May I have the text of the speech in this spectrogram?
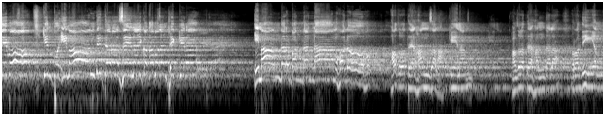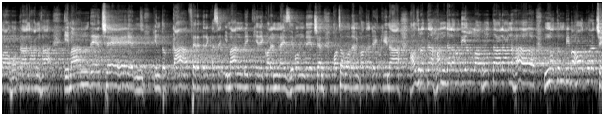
দিব, কিন্তু ইমান নাই, কথা ইমানদার বান্দার নাম হলো হজরতে হানজালা, কে নাম? হজরতে হানজালা রদি আল্লাহ আনহা ইমান দিয়েছেন, কিন্তু কাফেরদের কাছে ইমান বিক্রি করেন নাই, জীবন দিয়েছেন। কথা বলেন কথা ঠিক কিনা? হজরতে হানজালা রদি আল্লাহ আনহা নতুন বিবাহ করেছে।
